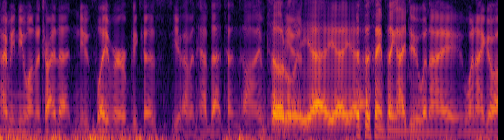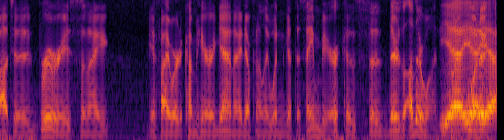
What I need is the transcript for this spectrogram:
I mean, you want to try that new flavor because you haven't had that ten times. Totally, you- yeah, yeah, yeah. It's the same thing I do when I when I go out to breweries and I. If I were to come here again, I definitely wouldn't get the same beer because uh, there's other ones. Yeah, Like, yeah, what if, yeah.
